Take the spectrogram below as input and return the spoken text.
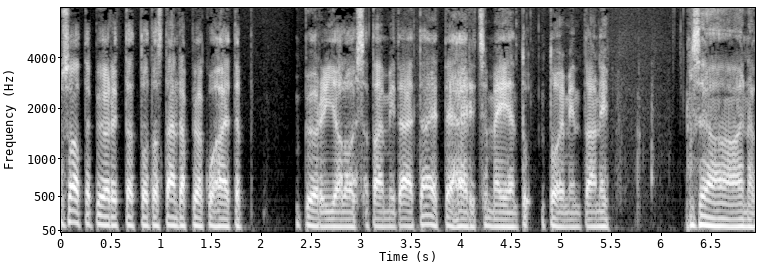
saatte pyörittää tuota stand-upia, kun ette pyöri jaloissa tai mitä, että ette häiritse meidän to- toimintaa, niin se on aina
